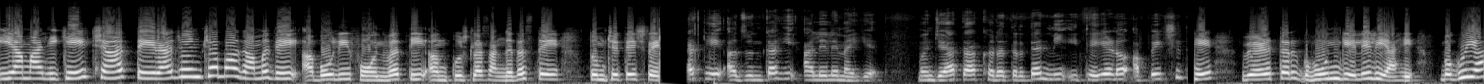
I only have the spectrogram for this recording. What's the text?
या मालिकेच्या तेरा जूनच्या भागामध्ये अबोली फोनवरती अंकुशला सांगत असते तुमचे ते श्रेय अजून काही आलेले नाहीयेत म्हणजे आता खरं तर त्यांनी इथे येणं अपेक्षित हे वेळ तर होऊन गेलेली आहे. बघूया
